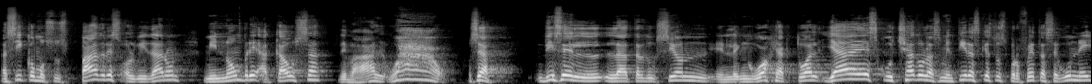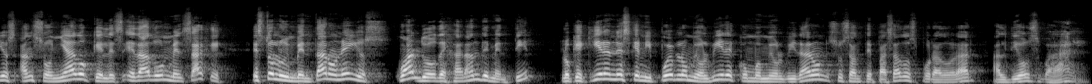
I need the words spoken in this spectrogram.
así como sus padres olvidaron mi nombre a causa de Baal. ¡Wow! O sea, dice la traducción en lenguaje actual, ya he escuchado las mentiras que estos profetas, según ellos, han soñado que les he dado un mensaje esto lo inventaron ellos. ¿Cuándo dejarán de mentir? Lo que quieren es que mi pueblo me olvide como me olvidaron sus antepasados por adorar al Dios Baal.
